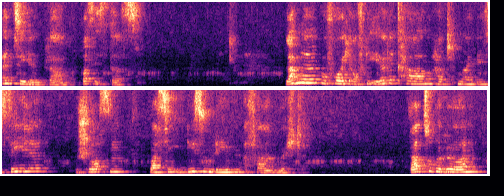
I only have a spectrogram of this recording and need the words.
Ein Seelenplan, was ist das? Lange bevor ich auf die Erde kam, hat meine Seele beschlossen, was sie in diesem Leben erfahren möchte. Dazu gehören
